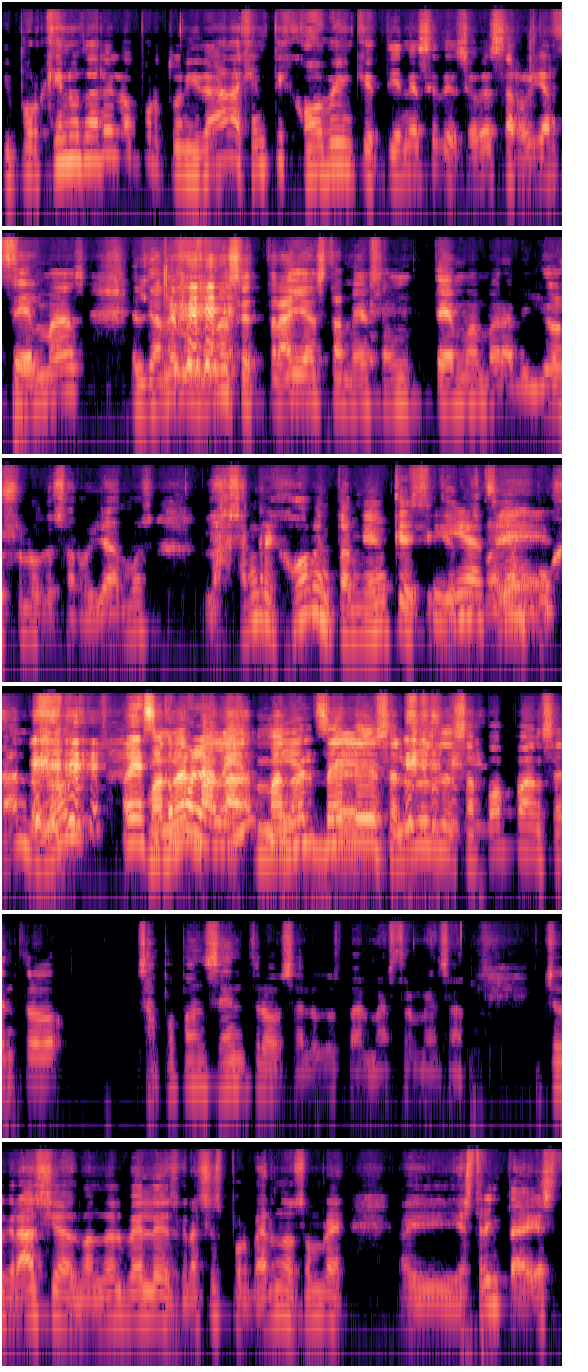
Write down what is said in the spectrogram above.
¿Y por qué no darle la oportunidad a gente joven que tiene ese deseo de desarrollar temas? El día de mañana se trae a esta mesa un tema maravilloso, lo desarrollamos. La sangre joven también que, nos vaya empujando, ¿no? Manuel, Manuel Vélez, saludos de Zapopan Centro. Zapopan Centro, saludos para el maestro Mesa. Muchas gracias, Manuel Vélez. Gracias por vernos, hombre. es 30, es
